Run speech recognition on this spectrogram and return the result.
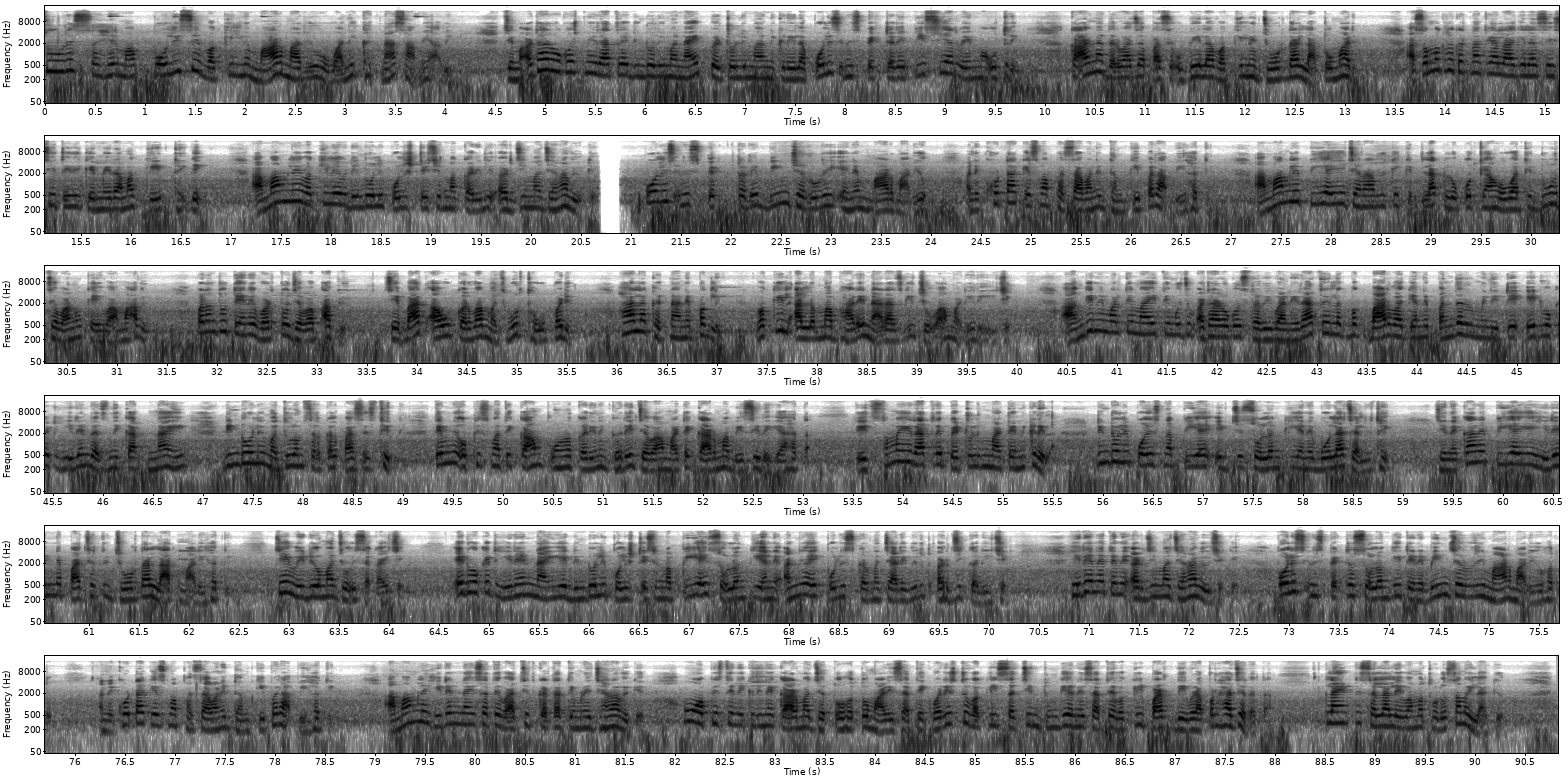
સુરત શહેરમાં પોલીસે વકીલને માર માર્યો હોવાની ઘટના સામે આવી, જેમાં અઢાર ઓગસ્ટની રાત્રે ડિંડોલીમાં નાઇટ પેટ્રોલિંગમાં નીકળેલા પોલીસ ઇન્સ્પેક્ટરે પીસીઆર વેનમાં ઉતરી, કારના દરવાજા પાસે ઊભેલા વકીલને જોરદાર લાતો મારી. આ સમગ્ર ઘટના ત્યાં લાગેલા સીસીટીવી કેમેરામાં કેદ થઈ ગઈ. આ મામલે વકીલે ડિંડોલી પોલીસ સ્ટેશનમાં કરેલી અરજીમાં જણાવ્યું કે પોલીસ ઇન્સ્પેક્ટરે બિનજરૂરી એને માર માર્યો અને ખોટા કેસમાં ફસાવાની ધમકી પર આપી હતી. આ મામલે પીઆઈએ જણાવ્યું કે કેટલાક લોકો ત્યાં હોવાથી દૂર જવાનું કહેવામાં આવ્યું, પરંતુ તેને વળતો જવાબ આપ્યો. જે બાદ આવું કરવા મજબૂર થવું પડ્યું. હાલ આ ઘટનાને પગલે વકીલ આલમમાં ભારે નારાજગી જોવા મળી રહી છે. આ અંગેની મળતી માહિતી મુજબ અઢાર ઓગસ્ટ રવિવારની રાત્રે લગભગ બાર વાગ્યાને પંદર મિનિટે એડવોકેટ હિરેન રજનીકાંત નાઈ ડિંડોલી મધુરમ સર્કલ પાસે સ્થિત તેમની ઓફિસમાંથી કામ પૂર્ણ કરીને ઘરે જવા માટે કારમાં બેસી રહ્યા હતા. તે જ સમયે રાત્રે પેટ્રોલિંગ માટે નીકળેલા ડિંડોલી પોલીસના પીઆઈ એચજે સોલંકી અને બોલાચાલી થઈ, જેને કારણે પીઆઈએ હિરેનને પાછળથી જોરદાર લાત મારી હતી. જે વિડીયોમાં જોઈ શકાય છે. એડવોકેટ હિરેન નાઈએ ડિંડોલી પોલીસ સ્ટેશનમાં પીઆઈ સોલંકી અને અન્ય એક પોલીસ કર્મચારી વિરુદ્ધ અરજી કરી છે. હિરેને તેની અરજીમાં જણાવ્યું છે કે, પોલીસ ઇન્સ્પેક્ટર સોલંકી તેને બિનજરૂરી માર માર્યો હતો અને ખોટા કેસમાં ફસાવાની ધમકી પણ આપી હતી. આ મામલે હિરેન નાઈ સાથે વાતચીત કરતાં તેમણે જણાવ્યું કે, હું ઓફિસથી નીકળીને કારમાં જતો હતો, મારી સાથે એક વરિષ્ઠ વકીલ સચિન ધુંગે અને સાથે વકીલ પાર્થ દેવડા પર હાજર હતા. ક્લાયન્ટની સલાહ લેવામાં થોડો સમય લાગ્યો.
